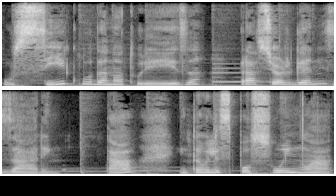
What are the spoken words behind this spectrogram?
o ciclo da natureza para se organizarem, tá? Então, eles possuem lá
